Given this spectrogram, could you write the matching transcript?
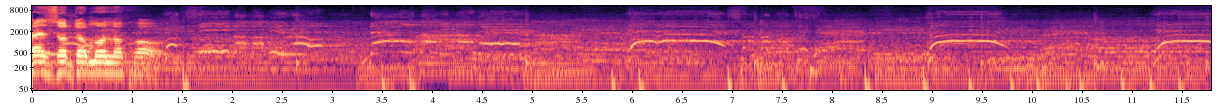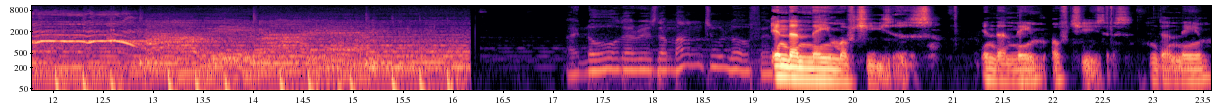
And In the name of Jesus. In the name of Jesus. In the name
